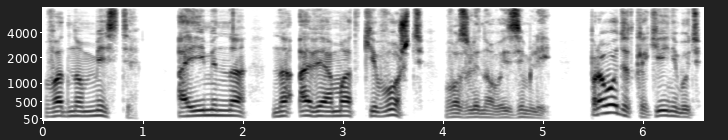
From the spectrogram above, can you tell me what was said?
в одном месте, а именно на авиаматке «Вождь» возле Новой Земли. Проводят какие-нибудь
